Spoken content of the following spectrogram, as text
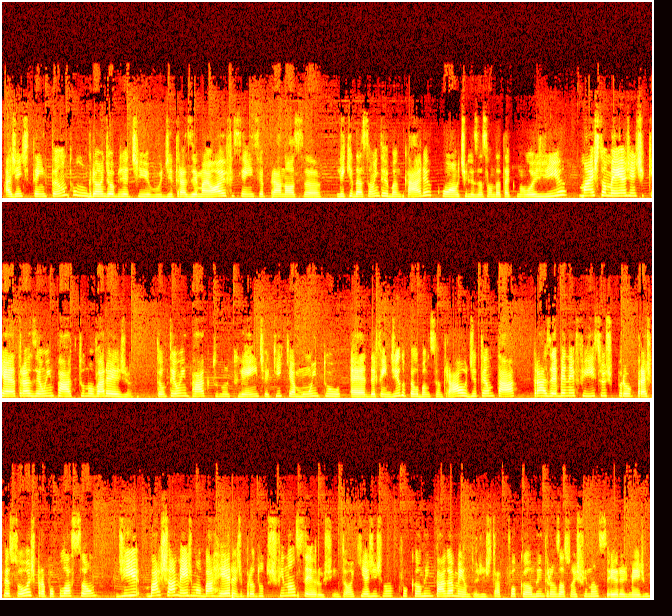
a gente tem tanto um grande objetivo de trazer maior eficiência para a nossa liquidação interbancária com a utilização da tecnologia, mas também a gente quer trazer um impacto no varejo. Então, tem um impacto no cliente aqui que é muito é, defendido pelo Banco Central de tentar trazer benefícios para as pessoas, para a população, de baixar mesmo a barreira de produtos financeiros. Então aqui a gente não está focando em pagamento, a gente está focando em transações financeiras mesmo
